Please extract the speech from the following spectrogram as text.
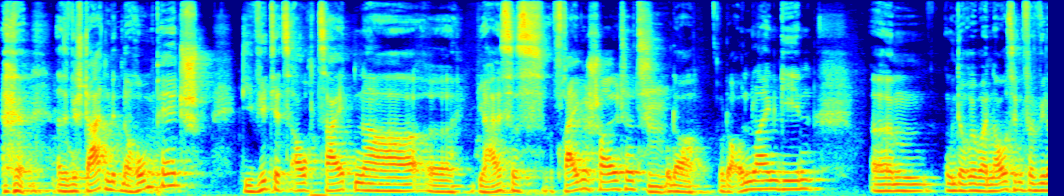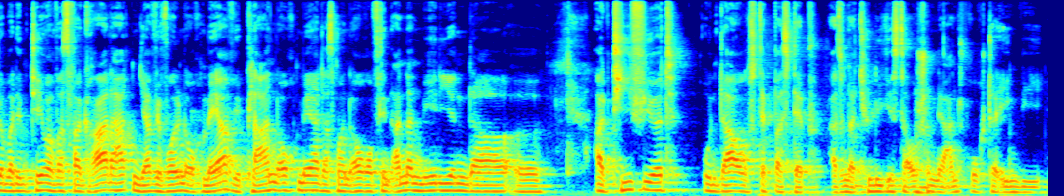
also wir starten mit einer Homepage. Die wird jetzt auch zeitnah, äh, wie heißt es, freigeschaltet mhm. oder, oder online gehen. Ähm, und darüber hinaus sind wir wieder bei dem Thema, was wir gerade hatten. Ja, wir wollen auch mehr, wir planen auch mehr, dass man auch auf den anderen Medien da äh, aktiv wird und da auch Step by Step. Also natürlich ist da auch schon der Anspruch, da irgendwie,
